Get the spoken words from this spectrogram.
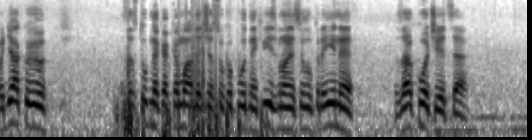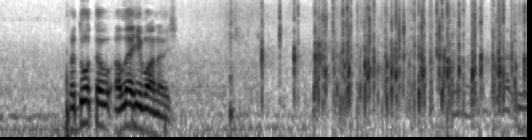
Подякую заступника командувача сухопутних військ Збройних сил України. Заохочується Федотов Олег Іванович. Дякую.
